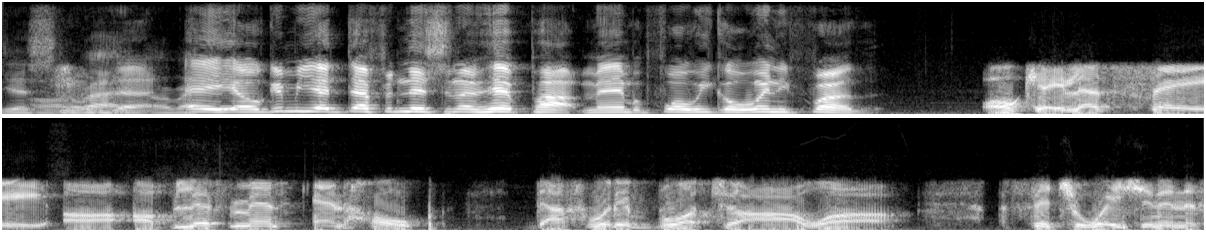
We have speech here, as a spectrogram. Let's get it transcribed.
Yes, All no right, doubt. all right. Hey, yo, give me your definition of hip hop, man, before we go any further. Okay, let's say uh, upliftment and hope. That's what it brought to our uh, situation in the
